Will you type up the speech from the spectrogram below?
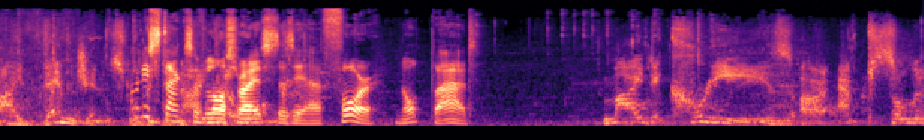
My vengeance How many stacks of lost rights does he have? Four. Not bad. My decrees are absolute.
